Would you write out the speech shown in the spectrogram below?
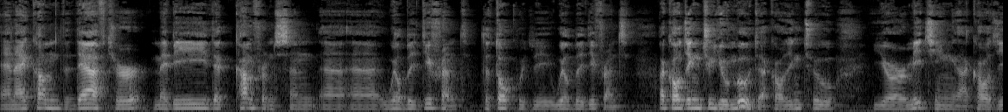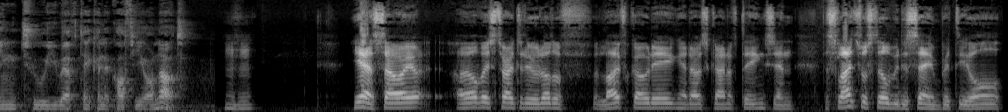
and I come the day after, maybe the conference and uh, uh, will be different. The talk will be will be different according to your mood, according to your meeting, according to you have taken a coffee or not. Mm-hmm. Yeah, so I I always try to do a lot of live coding and those kind of things, and the slides will still be the same, but the whole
